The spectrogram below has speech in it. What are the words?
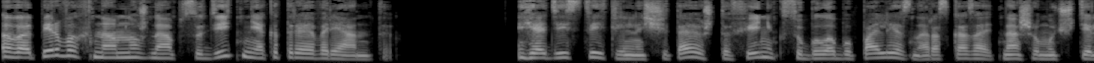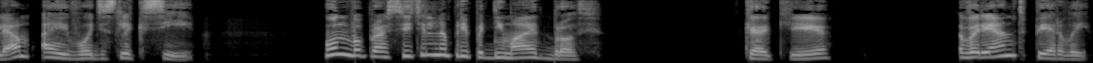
Во-первых, нам нужно обсудить некоторые варианты. Я действительно считаю, что Фениксу было бы полезно рассказать нашим учителям о его дислексии — он вопросительно приподнимает бровь. «Какие?» Вариант первый.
